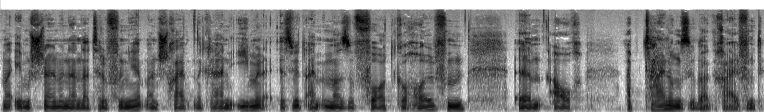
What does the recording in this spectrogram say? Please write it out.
mal eben schnell miteinander telefoniert, man schreibt eine kleine E-Mail, es wird einem immer sofort geholfen, ähm, auch abteilungsübergreifend.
